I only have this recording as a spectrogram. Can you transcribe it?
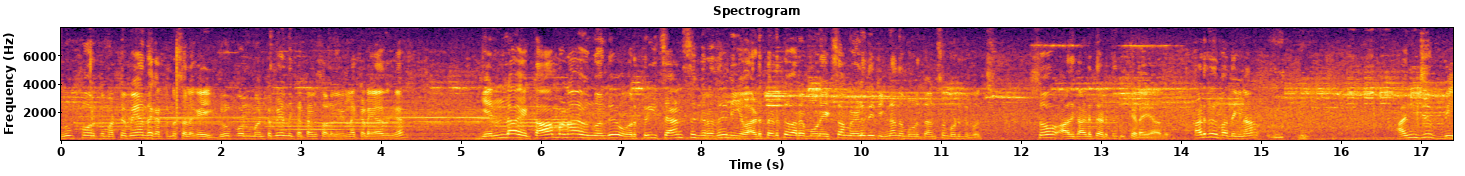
குரூப் ஃபோருக்கு மட்டுமே அந்த கட்டண சலுகை. குரூப் ஒன் மட்டுமே அந்த கட்டண சலுகைலாம் கிடையாதுங்க. எல்லா காமனாக இவங்க வந்து ஒரு த்ரீ சான்ஸுங்கிறது நீங்கள் அடுத்தடுத்து வர மூணு எக்ஸாம் எழுதிட்டிங்கன்னா அந்த மூணு சான்ஸும் முடிஞ்சு போச்சு. ஸோ அதுக்கு அடுத்தடுத்தது கிடையாது. அடுத்தது பார்த்தீங்கன்னா அஞ்சு பி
